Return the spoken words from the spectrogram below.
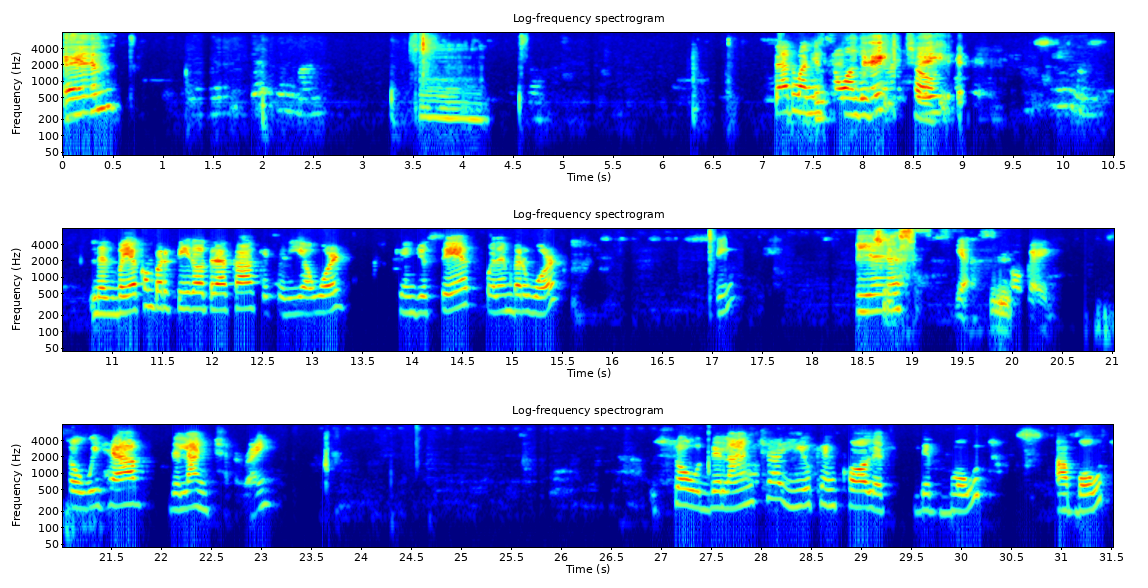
and mm, That one is the J- so, J- Les voy a compartir otra acá que sería Word. Can you see it? ¿Pueden ver Word? ¿Sí? yes Yes. Sí. Okay. So we have the lancha, right? So the lancha, you can call it the boat, a boat,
